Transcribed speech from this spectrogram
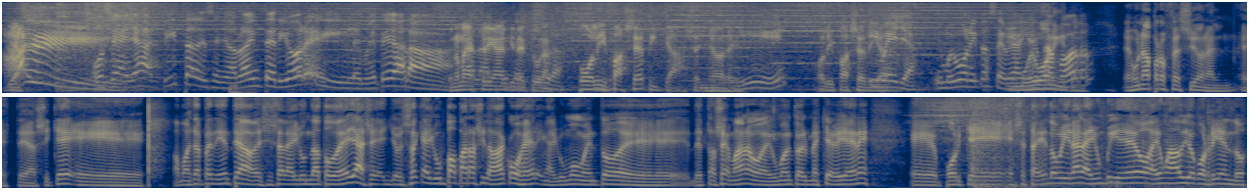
¡Ay! O sea, ella es artista, diseñadora de interiores y le mete a la. Una maestría a la en arquitectura. Polifacética, señores. Sí. Polifacética. Y bella. Y muy bonita se ve Y ahí muy en esa bonita. foto. Es una profesional. Este, así que eh, vamos a estar pendientes a ver si sale algún dato de ella. Yo sé que algún paparazzi la va a coger en algún momento de, de esta semana o en algún momento del mes que viene. Eh, porque se está yendo viral. Hay un video, hay un audio corriendo.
